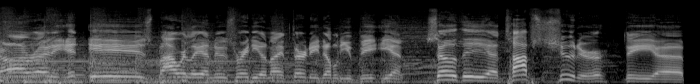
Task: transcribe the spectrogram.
All righty, it is Bauerle on News Radio 930 WBEN. So the uh, top shooter, the uh,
